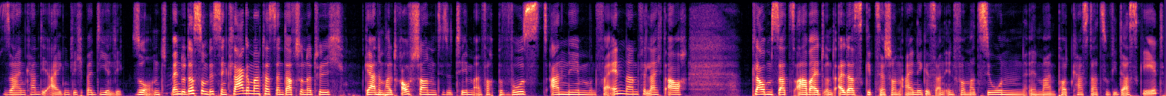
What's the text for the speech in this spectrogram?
sein kann, die eigentlich bei dir liegt. So, und wenn du das so ein bisschen klar gemacht hast, dann darfst du natürlich gerne mal draufschauen und diese Themen einfach bewusst annehmen und verändern vielleicht auch. Glaubenssatzarbeit und all das gibt's ja schon einiges an Informationen in meinem Podcast dazu, wie das geht.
